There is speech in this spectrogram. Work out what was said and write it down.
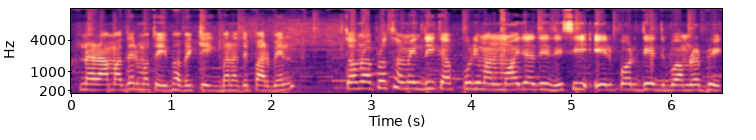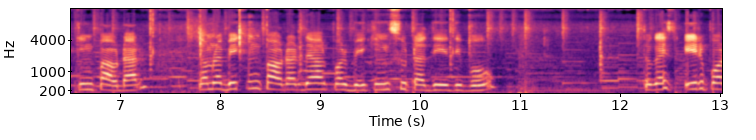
আপনারা আমাদের মতো এইভাবে কেক বানাতে পারবেন। তো আমরা প্রথমে দুই কাপ পরিমাণ ময়দা দিয়ে দিছি। এরপর দিয়ে দেবো আমরা বেকিং পাউডার তো আমরা বেকিং পাউডার দেওয়ার পর বেকিং সোডা দিয়ে দিব। তো গাইস এরপর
